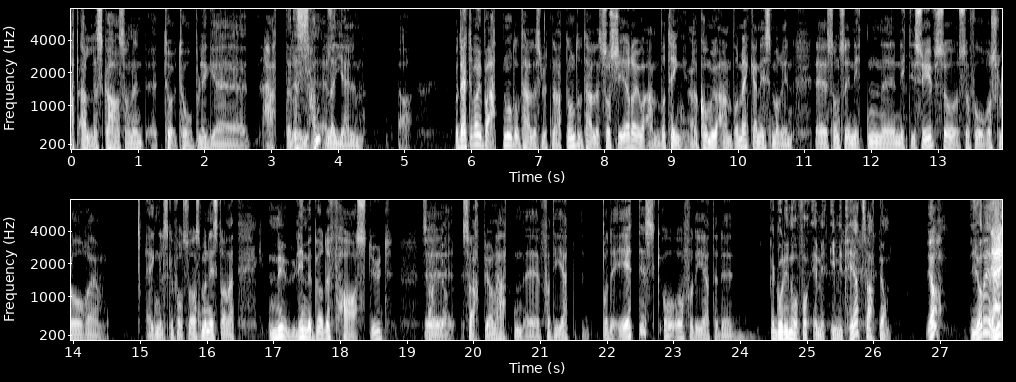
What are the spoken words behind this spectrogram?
at alle skal ha sånn en tå- tåpelig eh, hatt eller, eller hjelm. Ja. Og dette var jo på 1800-tallet, slutten av 1800-tallet, så skjer det jo andre ting. Det kommer jo andre mekanismer inn. Eh, Sånn som i 1997 så, så foreslår eh, engelske forsvarsministeren at mulig vi burde faste ut. Svartbjørnhatten, eh, fordi at både etisk og, og fordi at det Går de nå for imitert svartbjørn? Ja, De gjør det? Nei,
